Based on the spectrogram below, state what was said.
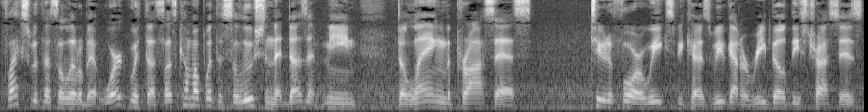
flex with us a little bit, work with us. Let's come up with a solution that doesn't mean delaying the process two to four weeks because we've got to rebuild these trusses,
